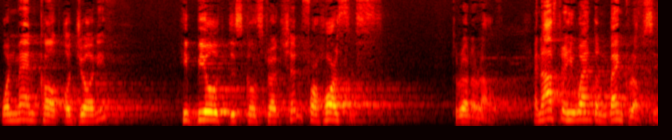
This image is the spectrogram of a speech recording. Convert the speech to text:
one man called Ojoni, he built this construction for horses to run around. And after he went on bankruptcy,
